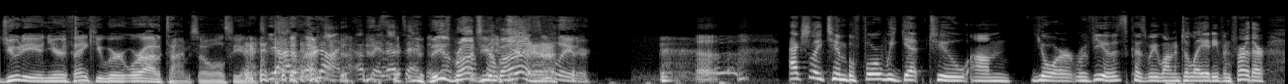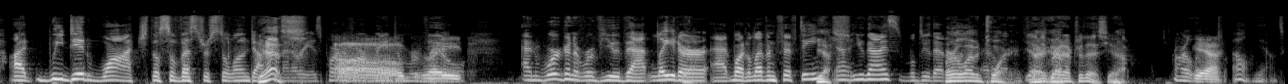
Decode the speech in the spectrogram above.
Judy and your thank you. We're we're out of time, so we'll see you next. Yeah, we're done. Okay, that's it. These brought to you by. Yeah, see you later. Actually, Tim, before we get to um, your reviews, because we want to delay it even further, uh, we did watch the Sylvester Stallone documentary Yes. as part of our Oh, random great. review. And we're going to review that later at what eleven fifty. Yes. uh, you guys, we'll do that Or at 11:20. Yeah, I think right Yeah. after this. Yeah. Or 11, Yeah. Oh, yeah. It's,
